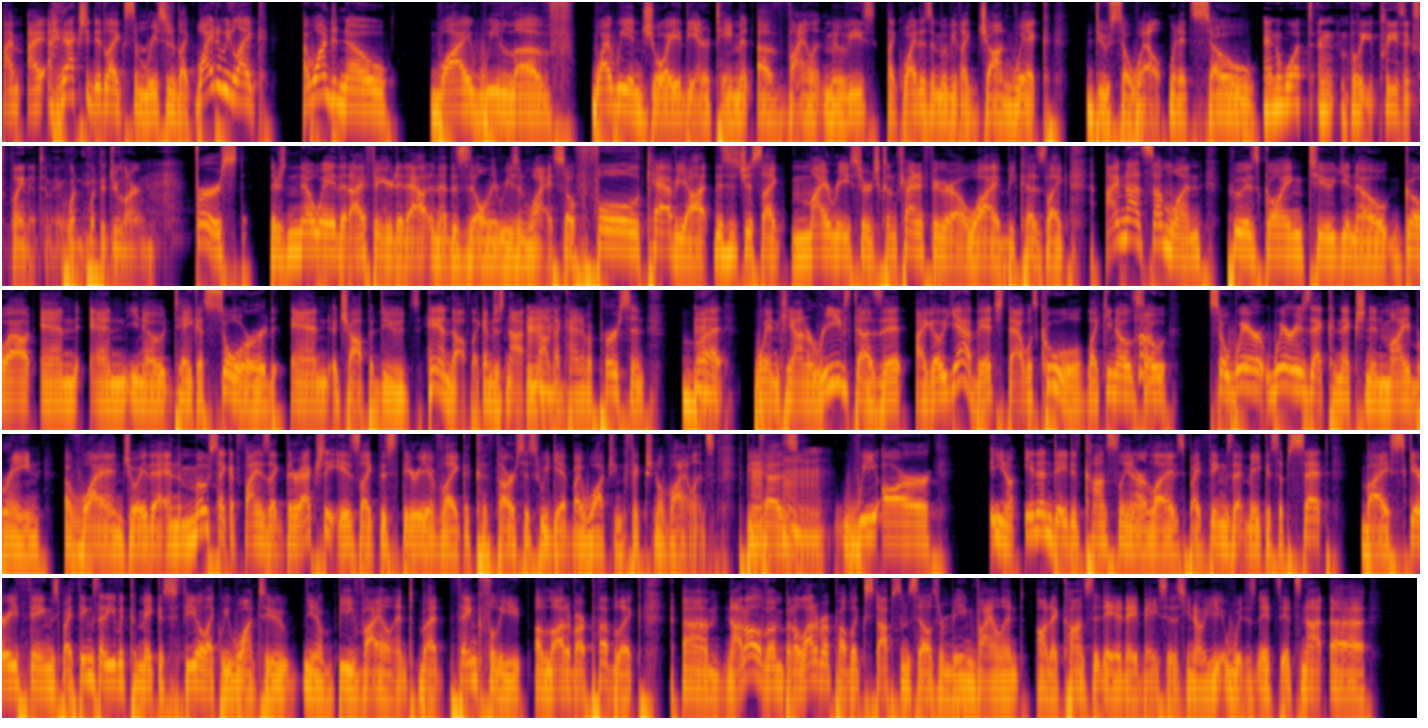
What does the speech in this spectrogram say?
I'm I, I actually did like some research like why do we like I wanted to know why we love why we enjoy the entertainment of violent movies like why does a movie like John Wick do so well when it's so And what? And please, please explain it to me. What What did you learn? first there's no way that I figured it out and that this is the only reason why. So full caveat, this is just like my research cuz I'm trying to figure out why because like I'm not someone who is going to, you know, go out and and you know, take a sword and chop a dude's hand off. Like I'm just not not that mm. kind of a person. Mm. But when Keanu Reeves does it, I go, "Yeah, bitch, that was cool." Like, you know, so so where where is that connection in my brain of why I enjoy that? And the most I could find is like there actually is like this theory of like a catharsis we get by watching fictional violence because mm-hmm. we are you know inundated constantly in our lives by things that make us upset by scary things by things that even could make us feel like we want to you know be violent but thankfully a lot of our public um, not all of them but a lot of our public stops themselves from being violent on a constant day-to-day basis you know it's it's not uh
